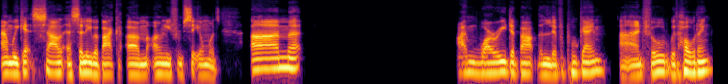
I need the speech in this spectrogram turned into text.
and we get Sal- uh, Saliba back um, only from City onwards? Um, I'm worried about the Liverpool game at Anfield with Holding.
